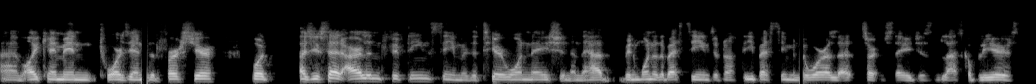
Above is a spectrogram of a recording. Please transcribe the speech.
um, I came in towards the end of the first year, but as you said, Ireland 15's team is a tier one nation, and they have been one of the best teams, if not the best team in the world at certain stages in the last couple of years.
